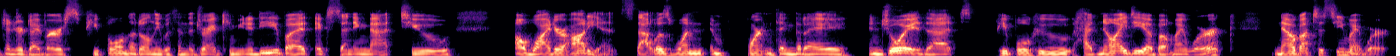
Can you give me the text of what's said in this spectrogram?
gender diverse people, not only within the drag community, but extending that to a wider audience. That was one important thing that I enjoyed that people who had no idea about my work now got to see my work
